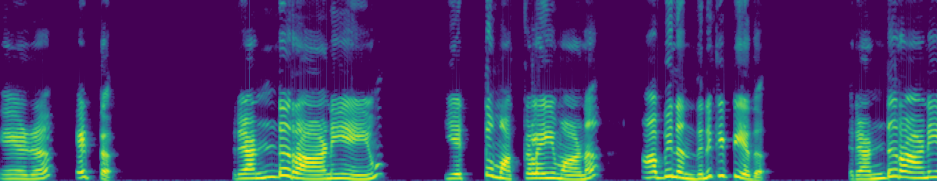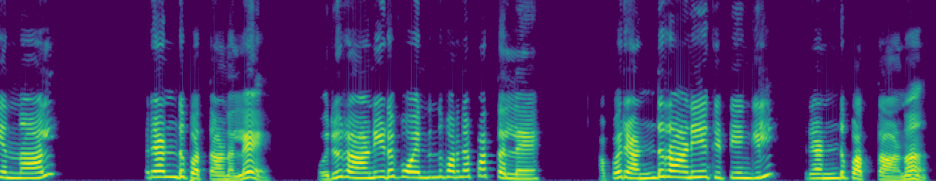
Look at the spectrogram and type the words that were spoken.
ഏഴ് എട്ട്. രണ്ട് റാണിയെയും എട്ട് മക്കളെയുമാണ് അഭിനന്ദിന് കിട്ടിയത്. രണ്ട് റാണി എന്നാൽ രണ്ട് പത്താണല്ലേ? ഒരു റാണിയുടെ പോയിന്റ് എന്ന് പറഞ്ഞാൽ പത്തല്ലേ? അപ്പോൾ രണ്ട് റാണിയെ കിട്ടിയെങ്കിൽ രണ്ട് പത്താണ്.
